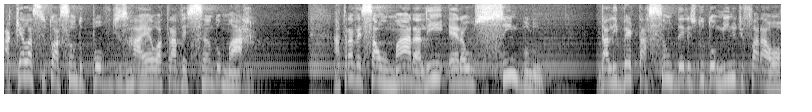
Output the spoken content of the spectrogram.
aquela situação do povo de Israel atravessando o mar. Atravessar o mar ali era o símbolo da libertação deles do domínio de Faraó.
